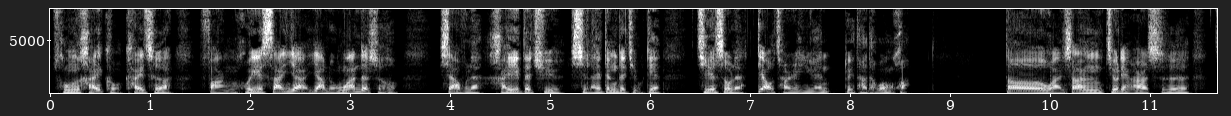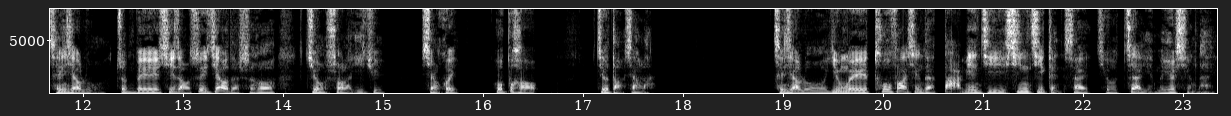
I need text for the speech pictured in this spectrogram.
从海口开车啊返回三亚亚龙湾的时候，下午呢还得去喜来登的酒店接受了调查人员对他的问话。到晚上九点二十，陈小鲁准备洗澡睡觉的时候，就说了一句。小慧，我不好，就倒下了。陈小鲁因为突发性的大面积心肌梗塞，就再也没有醒来。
